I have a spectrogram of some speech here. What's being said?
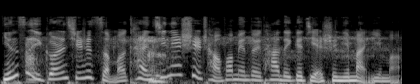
您自己个人其实怎么看今天市场方面对它的一个解释？您满意吗？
